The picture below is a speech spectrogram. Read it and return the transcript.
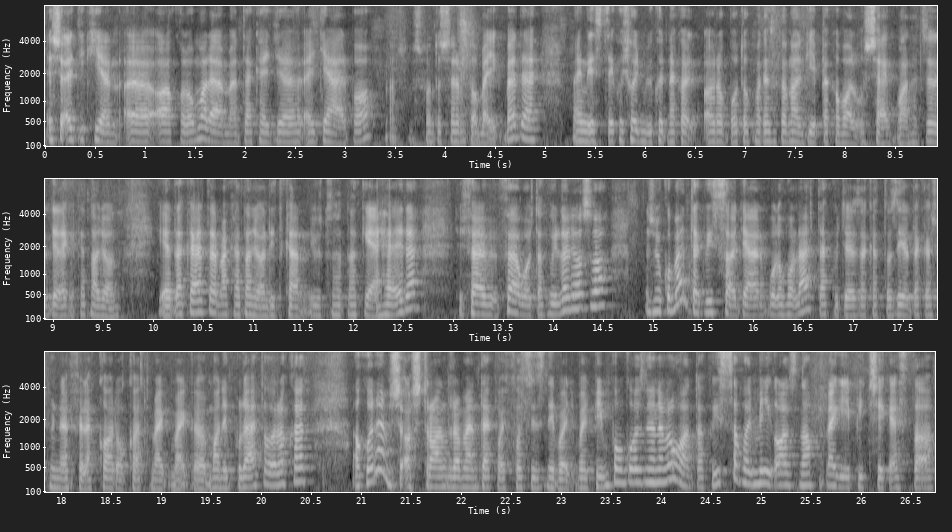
és egyik ilyen ö, alkalommal elmentek egy, ö, egy gyárba, hát most pontosan nem tudom melyikbe, de megnézték, hogy hogy működnek a, a robotok, meg ezek a nagy gépek a valóságban. Hát a gyerekeket nagyon érdekelte, meg hát nagyon ritkán juthatnak ilyen helyre, és fel, fel voltak villanyozva, és amikor mentek vissza a gyárból, ahol látták ugye ezeket az érdekes mindenféle karokat, meg, meg manipulátorokat, akkor nem a strandra mentek, vagy focizni, vagy, vagy pingpongozni, hanem rohantak vissza, hogy még aznap megépítsék ezt a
